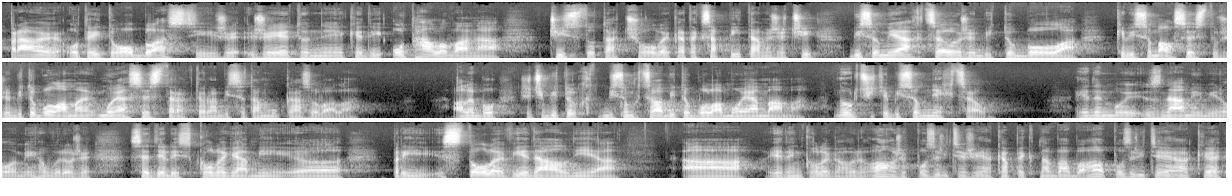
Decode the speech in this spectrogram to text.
práve o tejto oblasti, že, že je to niekedy odhalovaná čistota človeka, tak sa pýtam, že či by som ja chcel, že by to bola, keby som mal sestru, že by to bola moja sestra, ktorá by sa tam ukazovala. Alebo že či by, to, by som chcel, aby to bola moja mama. No určite by som nechcel. Jeden môj známy minule mi hovoril, že sedeli s kolegami e, pri stole v jedálni a, a jeden kolega hovoril, oh, že pozrite, že jaká pekná baba, oh, pozrite, aké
